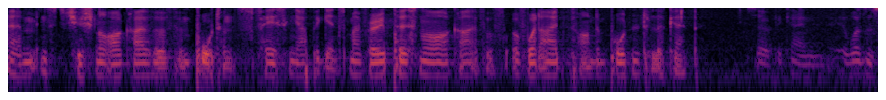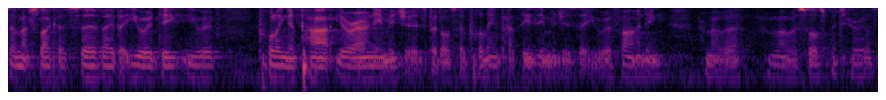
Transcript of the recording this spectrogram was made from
um, institutional archive of importance facing up against my very personal archive of, of what I'd found important to look at. So it became, it wasn't so much like a survey, but you were, de- you were pulling apart your own images, but also pulling apart these images that you were finding from other, from other source materials.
